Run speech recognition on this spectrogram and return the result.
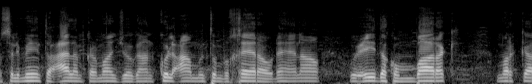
muslimiinta caalamka maan joogaan kul caam antum bikheer oo dhahaynaa waciidakum mubaarak marka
